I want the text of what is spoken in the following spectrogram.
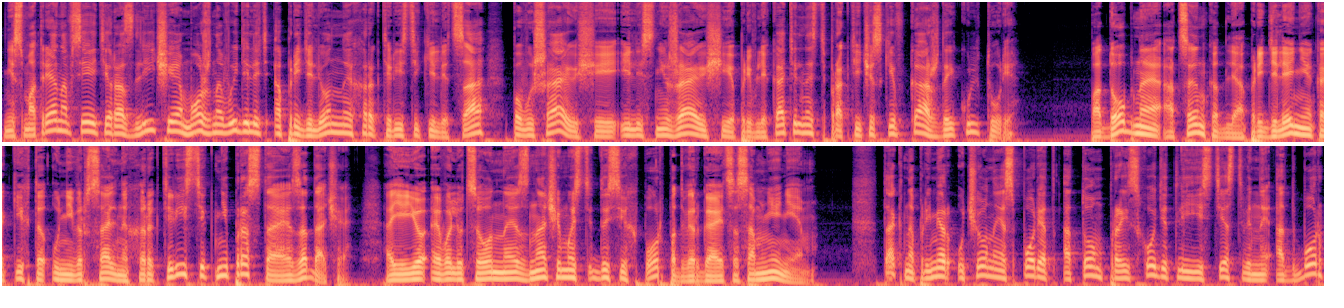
Несмотря на все эти различия, можно выделить определенные характеристики лица, повышающие или снижающие привлекательность практически в каждой культуре. Подобная оценка для определения каких-то универсальных характеристик – непростая задача, а ее эволюционная значимость до сих пор подвергается сомнениям. Так, например, ученые спорят о том, происходит ли естественный отбор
